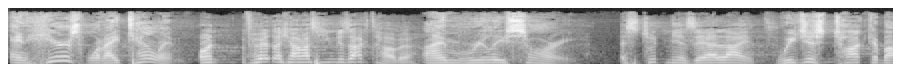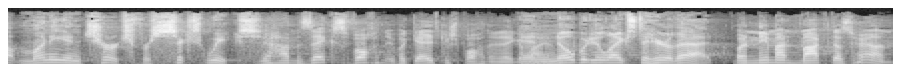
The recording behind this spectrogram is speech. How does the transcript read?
And here's what I tell him Und hört euch an, was ich ihm gesagt habe. I'm really sorry. Es tut mir sehr leid. We just talked about money in church for six weeks, Wir haben sechs Wochen über Geld gesprochen in der and Gemeinde. nobody likes to hear that. Und niemand mag das hören.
